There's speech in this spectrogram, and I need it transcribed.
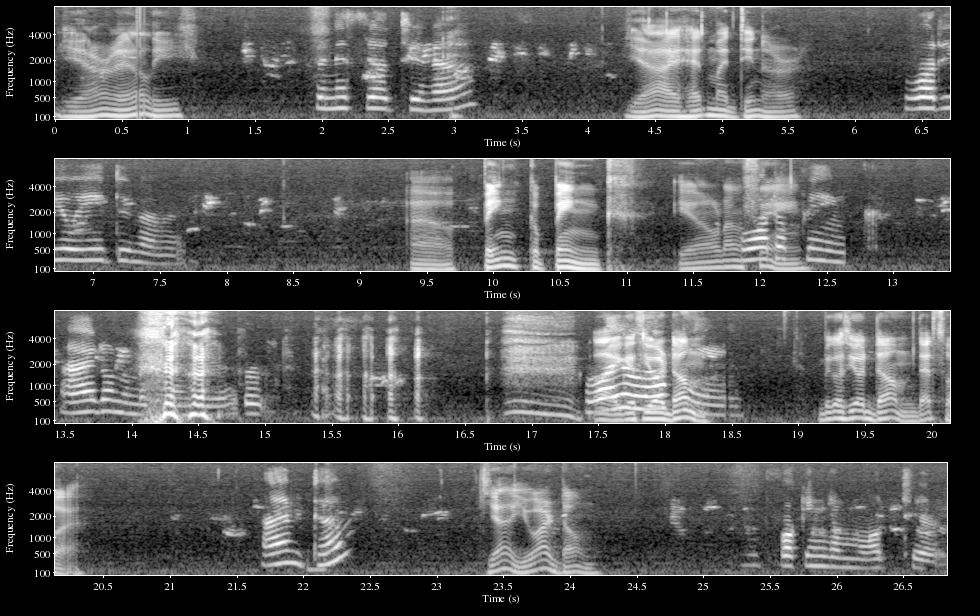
Yeah, really. Finish your dinner? Yeah, I had my dinner. What do you eat dinner with? Uh, pink, pink. You know what I'm what saying? a pink. I don't understand you. Oh, Why I guess you are dumb. laughing? Because you're dumb. That's why. I'm dumb? Yeah, you are dumb. Fucking the motel.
